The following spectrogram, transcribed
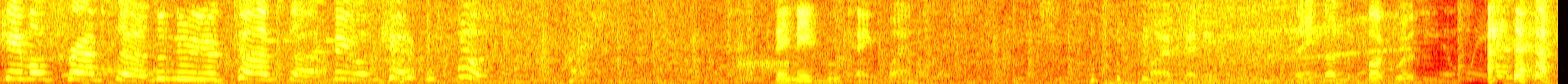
Came on crab side, the New York Times side, me on Captain Foot. They need Wu Tang Clan on this. In my opinion. They ain't nothing to fuck with.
